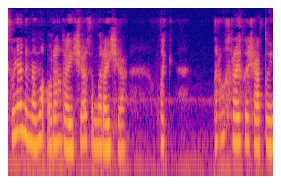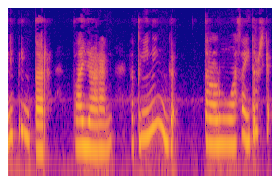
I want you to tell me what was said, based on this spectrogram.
Misalnya ada nama orang Raisya sama Raisya. Like terus Raisya satu ini pintar pelajaran. Satunya ini nggak terlalu menguasai. Terus kayak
